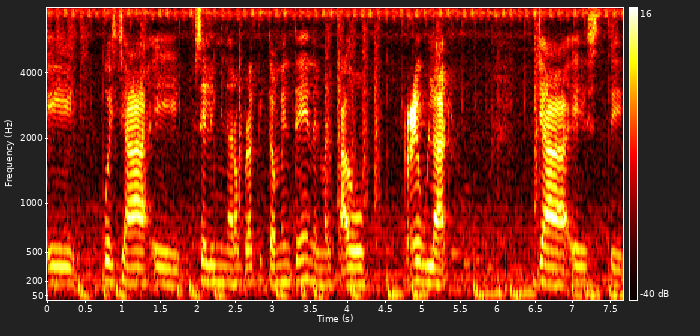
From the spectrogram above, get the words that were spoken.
eh, pues ya eh, se eliminaron prácticamente en el mercado regular. Ya este,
